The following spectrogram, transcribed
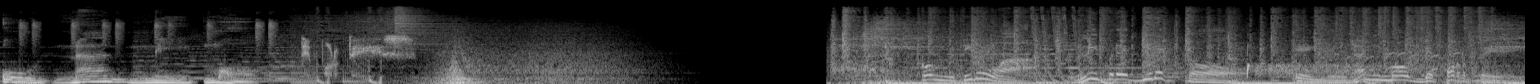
Unánimo Deportes. Continúa Libre Directo en Unánimo Deportes.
